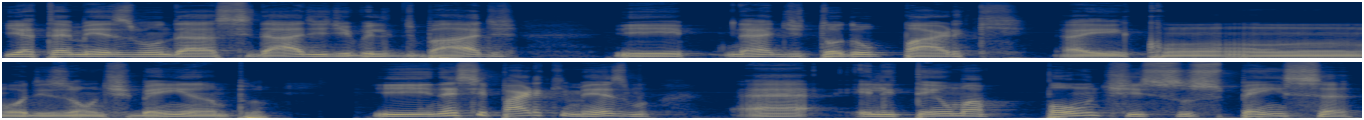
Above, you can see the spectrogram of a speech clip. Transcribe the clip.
e até mesmo da cidade de Wildbad e né, de todo o parque aí com um horizonte bem amplo. E nesse parque mesmo, é, ele tem uma ponte suspensa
